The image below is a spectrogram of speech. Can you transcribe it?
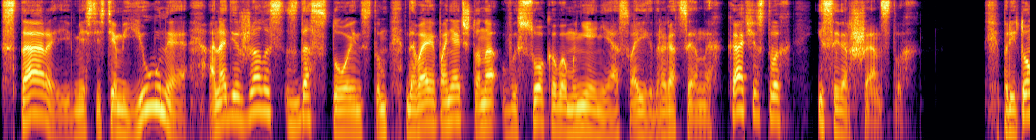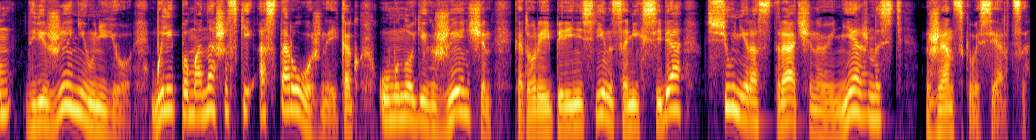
Старая и вместе с тем юная, она держалась с достоинством, давая понять, что она высокого мнения о своих драгоценных качествах и совершенствах. Притом движения у нее были по-монашески осторожные, как у многих женщин, которые перенесли на самих себя всю нерастраченную нежность женского сердца.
